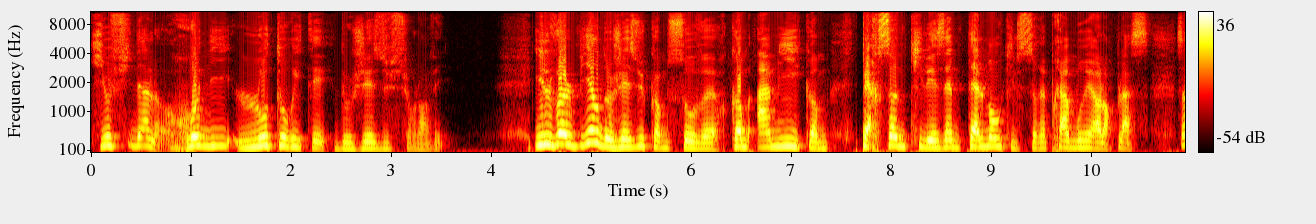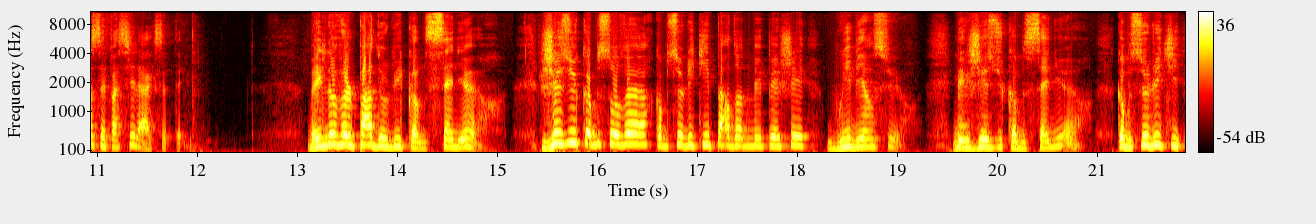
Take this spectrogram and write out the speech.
qui au final renient l'autorité de Jésus sur leur vie. Ils veulent bien de Jésus comme sauveur, comme ami, comme personne qui les aime tellement qu'ils seraient prêts à mourir à leur place. Ça, c'est facile à accepter. Mais ils ne veulent pas de lui comme Seigneur. Jésus comme sauveur, comme celui qui pardonne mes péchés, oui bien sûr. Mais Jésus comme Seigneur, comme celui qui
